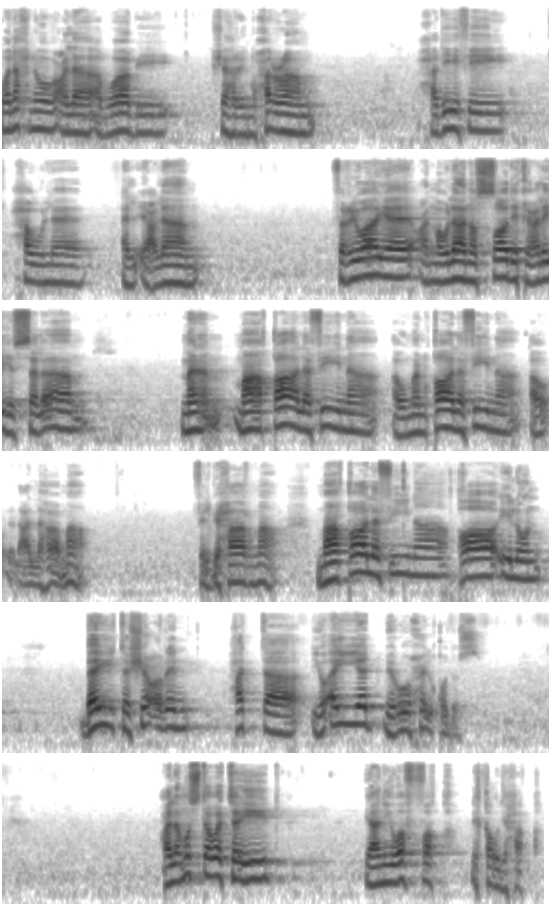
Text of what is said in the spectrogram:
ونحن على أبواب شهر المحرم حديثي حول الإعلام. في الرواية عن مولانا الصادق عليه السلام من ما قال فينا أو من قال فينا أو لعلها ما في البحار ما. ما قال فينا قائل بيت شعر حتى يؤيد بروح القدس. على مستوى التأييد يعني يوفق لقول حق.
